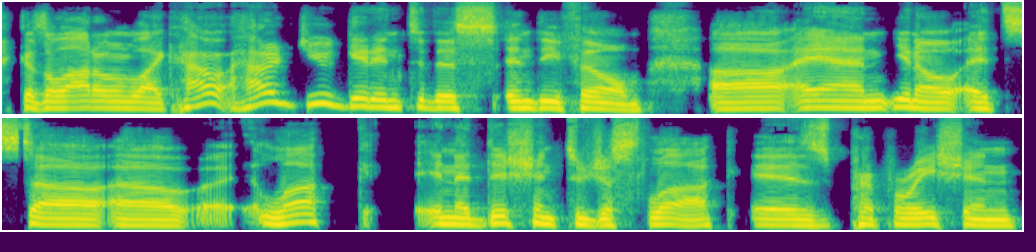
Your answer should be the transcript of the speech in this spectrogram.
because a lot of them like, how how did you get into this indie film? Uh, and you know, it's uh, uh, luck in addition to just luck is preparation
